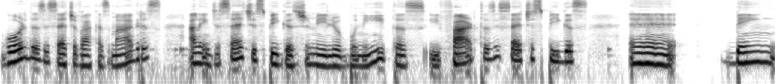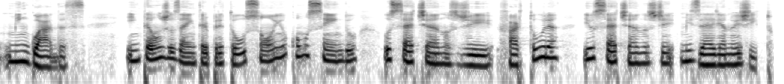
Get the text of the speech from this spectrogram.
gordas e sete vacas magras, além de sete espigas de milho bonitas e fartas e sete espigas é, bem minguadas. Então José interpretou o sonho como sendo os sete anos de fartura e os sete anos de miséria no Egito.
